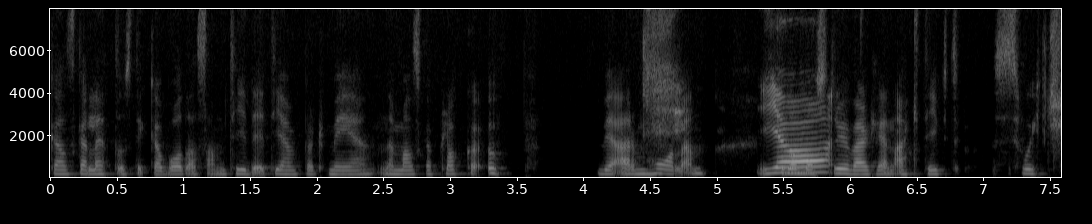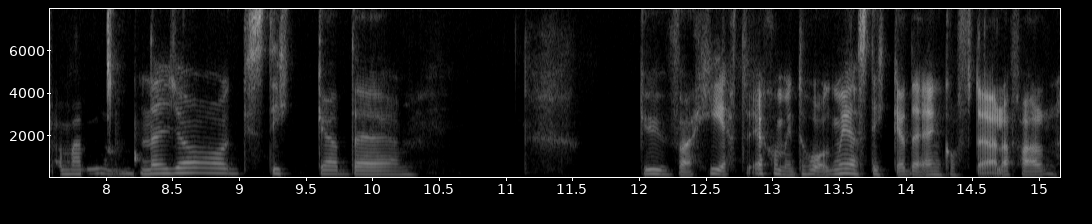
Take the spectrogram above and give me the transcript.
ganska lätt att sticka båda samtidigt jämfört med när man ska plocka upp vid armhålen. För Då Ja, måste du verkligen aktivt switcha mellan. när jag stickade... Gud vad heter Jag kommer inte ihåg, men jag stickade en kofta i alla fall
